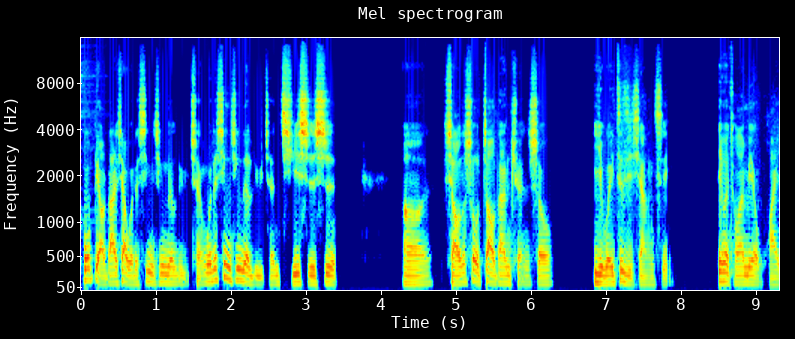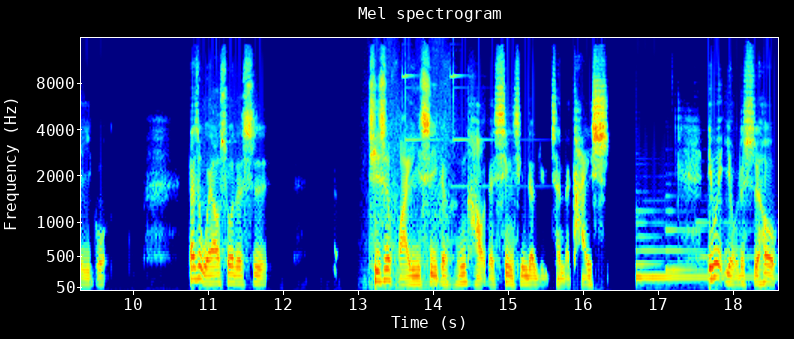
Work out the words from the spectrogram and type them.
我表达一下我的信心的旅程。我的信心的旅程其实是，呃，小的时候照单全收，以为自己相信，因为从来没有怀疑过。但是我要说的是，其实怀疑是一个很好的信心的旅程的开始，因为有的时候，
